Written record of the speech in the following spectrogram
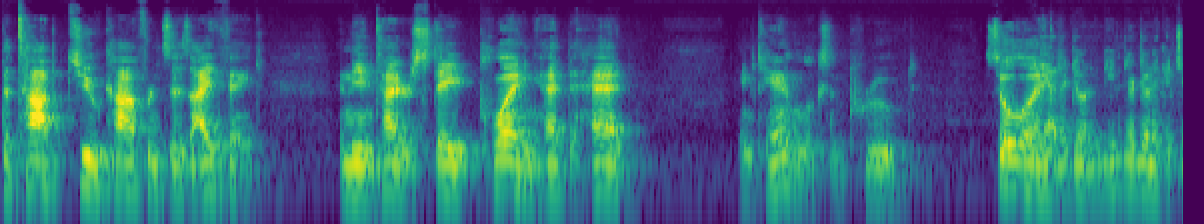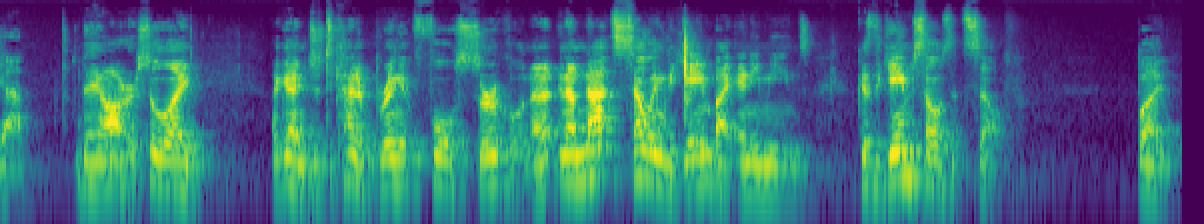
the top two conferences I think in the entire state playing head to head, and Canton looks improved. So like Yeah, they're doing they're doing a good job. they are. So, like, again, just to kind of bring it full circle, and, I, and I'm not selling the game by any means because the game sells itself, but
